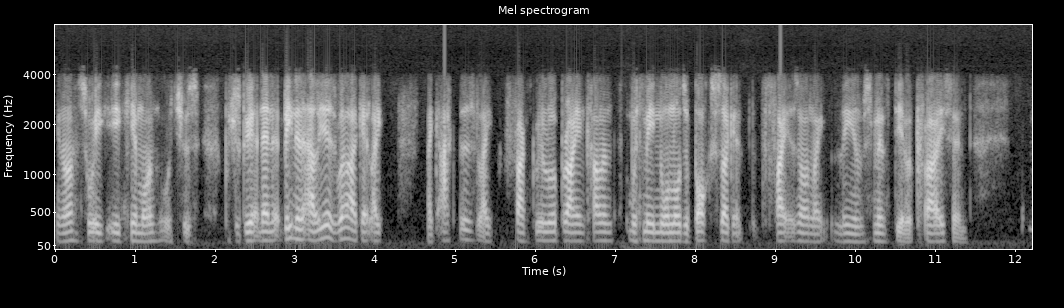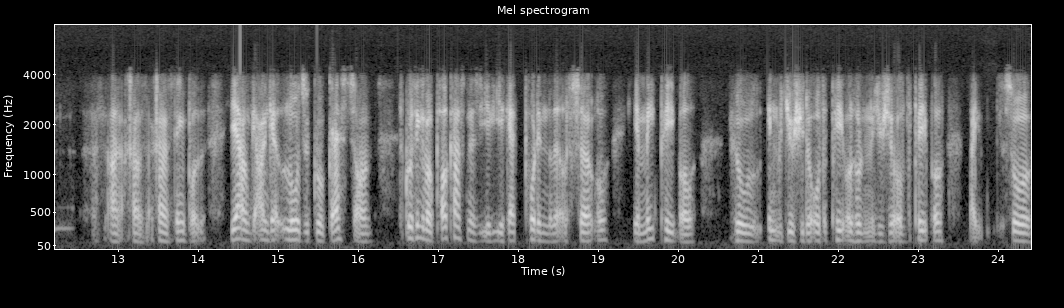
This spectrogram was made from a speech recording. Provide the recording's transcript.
You know. So he he came on, which was which was great. And then being in LA as well, I get like like actors like Frank Grillo, Bryan Callen. With me knowing loads of boxers, I get fighters on like Liam Smith, David Price, and I, I can't I can't think. But yeah, I'm, I get loads of good guests on. The good thing about podcasting is you, you get put in the little circle. You meet people who introduce you to other people who introduce you to other people. Like so,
